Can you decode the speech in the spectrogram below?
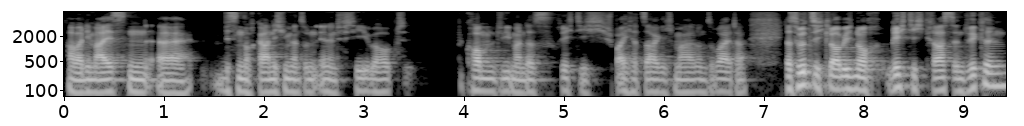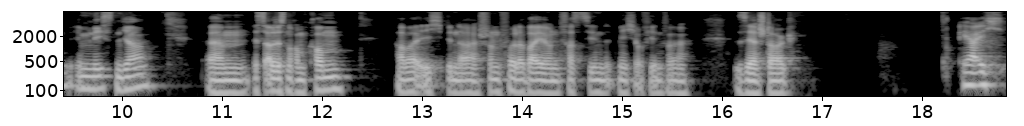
aber die meisten äh, wissen noch gar nicht, wie man so ein NFT überhaupt bekommt, wie man das richtig speichert, sage ich mal, und so weiter. Das wird sich, glaube ich, noch richtig krass entwickeln im nächsten Jahr. Ähm, ist alles noch am Kommen. Aber ich bin da schon voll dabei und fasziniert mich auf jeden Fall sehr stark. Ja, ich,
